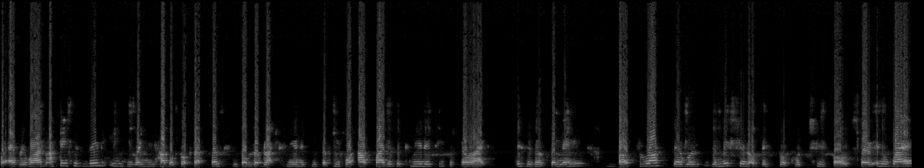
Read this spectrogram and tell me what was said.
for everyone. I think it's really easy when you have a book that focuses on the black community for people outside of the community to feel like this isn't for me. But for us, there was the mission of this book was twofold. So in a way,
